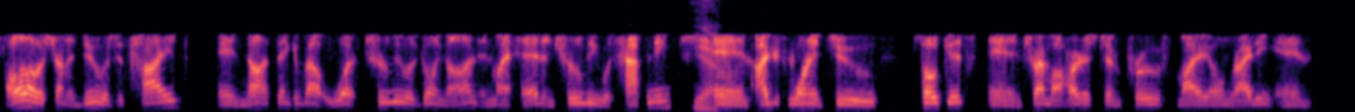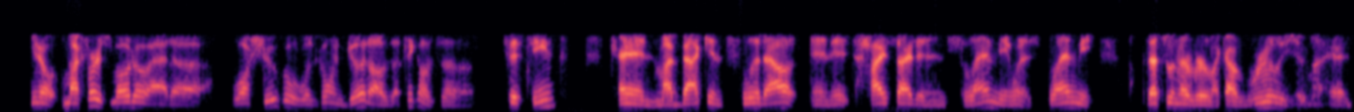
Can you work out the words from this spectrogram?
all I was trying to do was just hide and not think about what truly was going on in my head and truly was happening. Yeah. And I just wanted to focus and try my hardest to improve my own riding. And, you know, my first moto at uh, Washougal was going good. I was, I think I was uh, 15th. And my back end slid out and it high sided and slammed me. When it slammed me, that's whenever like I really hit my head.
